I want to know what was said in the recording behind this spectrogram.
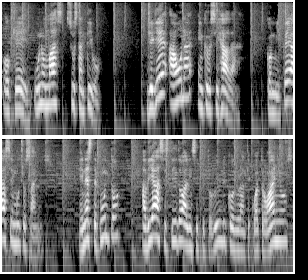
Ok, uno más sustantivo. Llegué a una encrucijada con mi fe hace muchos años. En este punto, había asistido al Instituto Bíblico durante cuatro años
